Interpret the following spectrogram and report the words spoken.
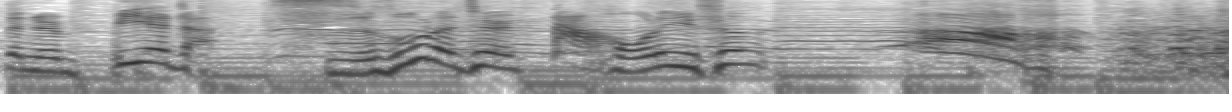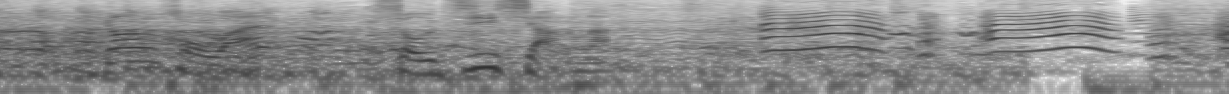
在那憋着，使足了劲儿，大吼了一声啊！刚吼完，手机响了。啊啊啊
